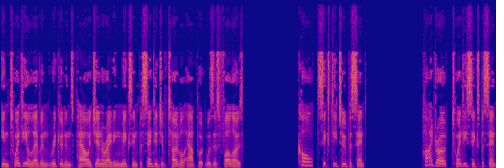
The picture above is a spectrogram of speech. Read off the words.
In 2011 Rikuden's power generating mix in percentage of total output was as follows Coal, 62% Hydro, 26%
